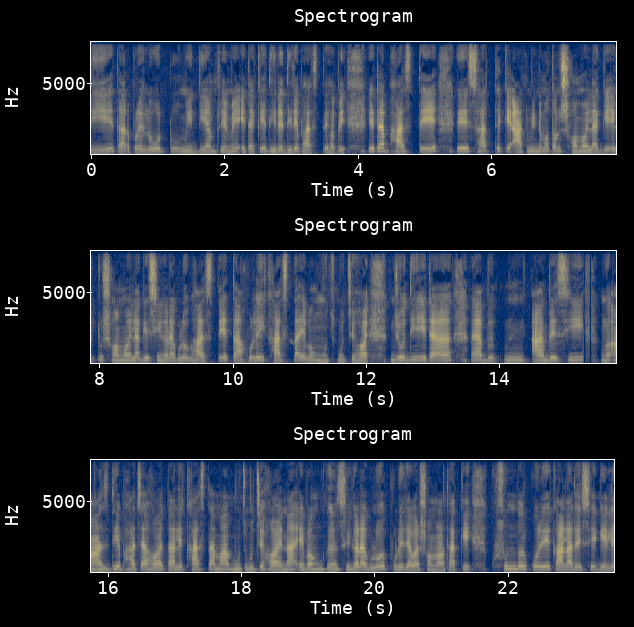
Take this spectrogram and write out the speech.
দিয়ে তারপরে লো টু মিডিয়াম ফ্লেমে এটাকে ধীরে ধীরে ভাজতে হবে। এটা ভাজতে সাত থেকে আট মিনিট মতন সময় লাগে, একটু সময় লাগে সিঙ্গাড়াগুলো ভাজতে, তাহলেই খাস্তা এবং মুচমুচে হয়। যদি এটা বেশি আঁচ দিয়ে ভাজা হয়, তাহলে খাস্তা মা মুচমুচে হয় না এবং সিঙ্গাড়াগুলো পুড়ে যাওয়ার সম্ভাবনা থাকে। সুন্দর করে কালার এসে গেলে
